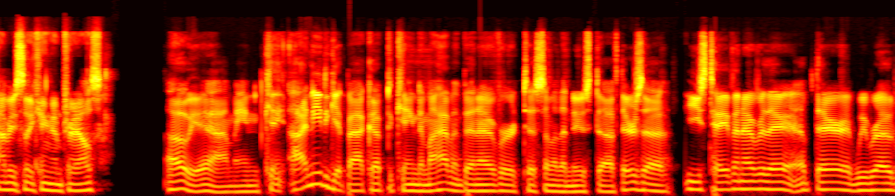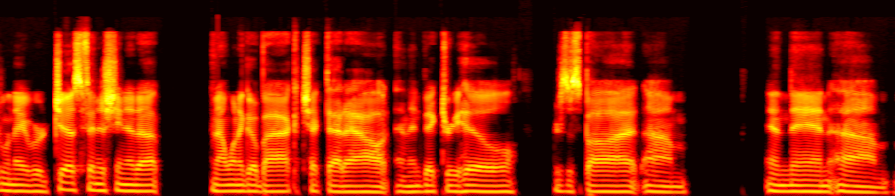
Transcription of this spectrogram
Obviously, Kingdom Trails. Oh yeah, I mean, I need to get back up to Kingdom. I haven't been over to some of the new stuff. There's a East Haven over there, up there. We rode when they were just finishing it up, and I want to go back check that out. And then Victory Hill, there's a spot, um, and then um,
